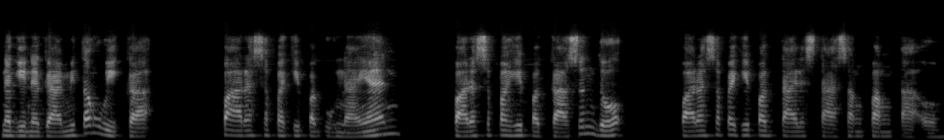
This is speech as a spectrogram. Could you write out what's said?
na ginagamit ang wika para sa pakipag-ugnayan, para sa pakipagkasundo, para sa pakipagtalastasang pangtao.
